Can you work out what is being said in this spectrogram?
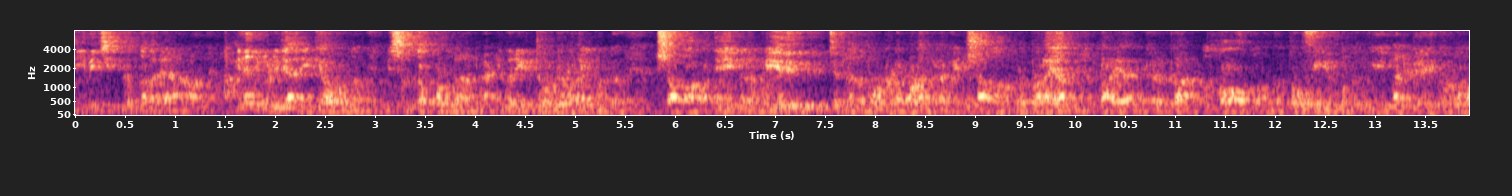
ജീവിച്ചിരിക്കുന്നവരാണ്. അങ്ങനെ നിങ്ങൾ വിചാരിക്കാവുന്ന വിശുദ്ധ ഖുർആൻ അടിവരയിട്ടോട് പറയുന്നുണ്ട്. പതിനീങ്ങളുടെ പേര് ചെല്ലുന്നതുകൊണ്ടുള്ള ഗുണങ്ങളൊക്കെ ഇൻഷാല്ല നമുക്ക് പറയാം. പറയാൻ കേൾക്കാൻ നമുക്ക് തോഫിയും നൽകി. അനുഗ്രഹിക്കുന്നതാണ്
